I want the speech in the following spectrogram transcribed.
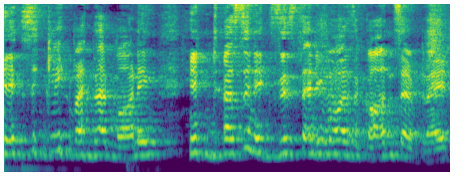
Basically, by that morning, it doesn't exist anymore as a concept, right?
